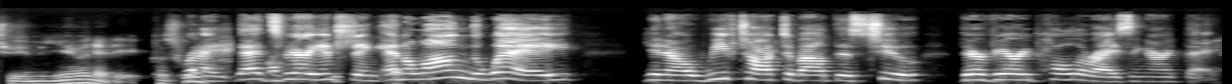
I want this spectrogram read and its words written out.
to immunity because right that's very interesting and along the way you know, we've talked about this too. They're very polarizing, aren't they?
